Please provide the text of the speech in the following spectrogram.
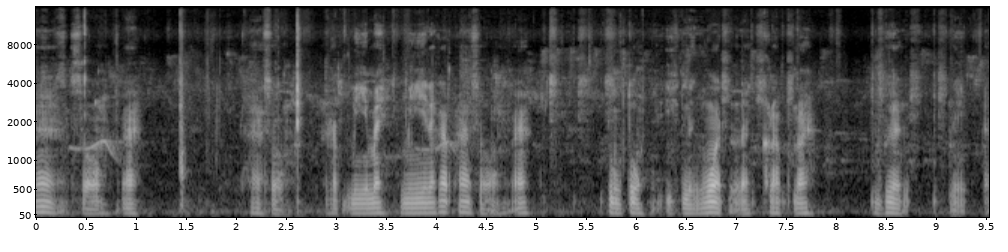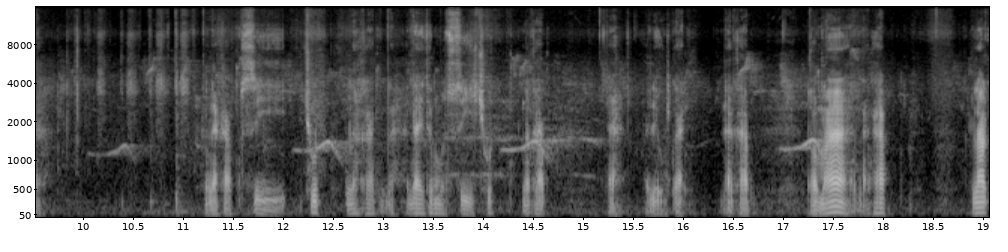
ห้าสองนะห้าสองนะครับมีไหมมีนะครับห้าสองนะตรงๆอีกหนึ่งงวดนะครับนะเพื่อนนี่อะนะครับสี่ชุดนะครับนะได้ทั้งหมดสี่ชุดนะครับอะไปดูกัน นะครับ ต่อมานะครับหลัก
